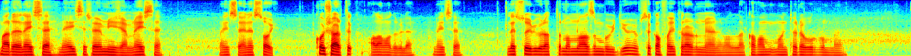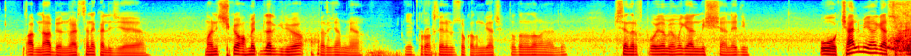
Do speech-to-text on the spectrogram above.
Bari neyse. Neyse söylemeyeceğim. Neyse. Neyse Enes Soy. Koş artık. Alamadı bile. Neyse. Enes Soy'u bir gol attırmam lazım bu video. Yoksa kafayı kırarım yani. Vallahi kafam monitöre vururum ben. Abi ne yapıyorsun? Versene kaleciye ya. Maniç çıkıyor, Ahmet Bilal giriyor. Vereceğim ya. İlk transferimizi sokalım. Gerçekten Adana'dan geldi. İki senedir futbol oynamıyor ama gelmiş ya ne diyeyim. Oo kel mi ya gerçekten?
